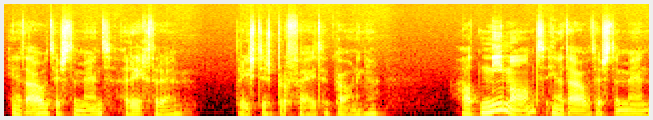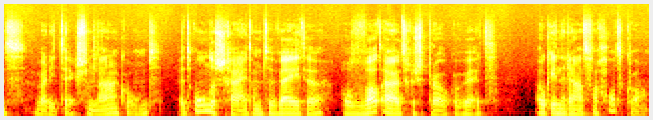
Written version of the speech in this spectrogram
in het Oude Testament, richteren, priesters, profeten, koningen, had niemand in het Oude Testament, waar die tekst vandaan komt, het onderscheid om te weten of wat uitgesproken werd ook inderdaad van God kwam.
